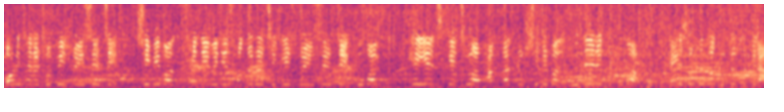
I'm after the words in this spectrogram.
거리차를 좁힐 수 있을지 12번 세네윈이 선두를 지킬 수 있을지 9번 KN 스케치와 바깥쪽 11번 은혜 레코드가 계속해서 뒤쫓습니다.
